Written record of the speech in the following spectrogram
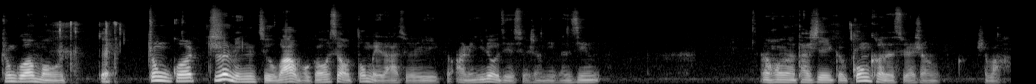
中国某对中国知名985高校东北大学一个2016届学生李文星，然后呢，他是一个工科的学生，是吧？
